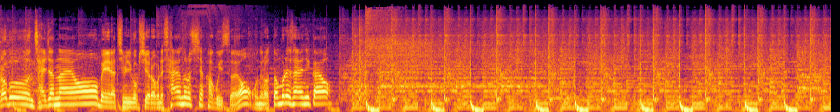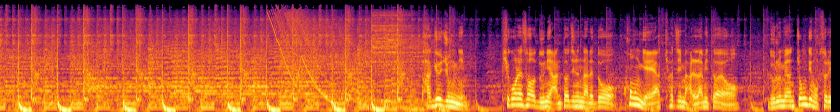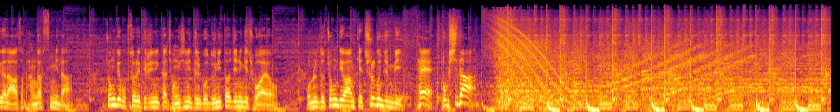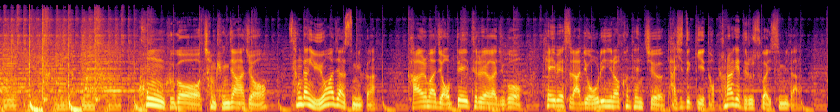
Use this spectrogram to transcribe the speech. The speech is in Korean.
여러분 잘 잤나요? 매일 아침 7시 여러분의 사연으로 시작하고 있어요. 오늘 어떤 분의 사연일까요? 박유중님 피곤해서 눈이 안 떠지는 날에도 콩 예약 켜짐 알람이 떠요. 누르면 쫑디 목소리가 나와서 반갑습니다. 쫑디 목소리 들으니까 정신이 들고 눈이 떠지는 게 좋아요. 오늘도 쫑디와 함께 출근 준비 해 봅시다. 콩 그거 참 굉장하죠. 상당히 유용하지 않습니까? 가을맞이 업데이트를 해가지고 KBS 라디오 오리지널 컨텐츠 다시 듣기 더 편하게 들을 수가 있습니다.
